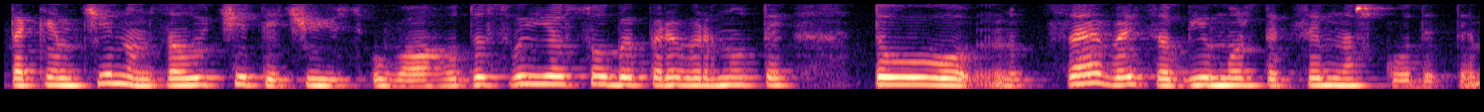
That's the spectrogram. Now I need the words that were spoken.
таким чином залучити чиюсь увагу до своєї особи, перевернути, то це ви собі можете цим нашкодити.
